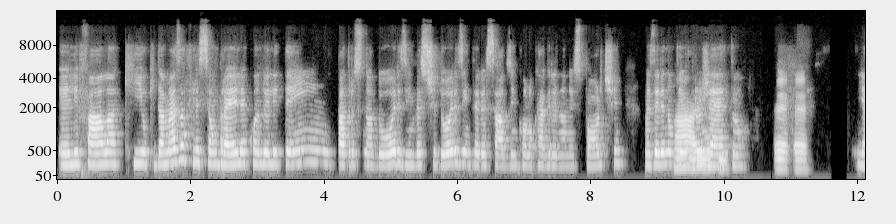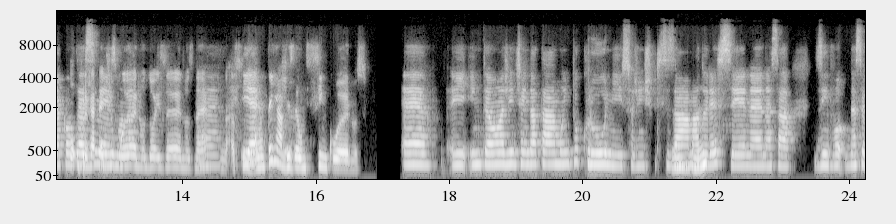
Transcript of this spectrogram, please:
ele fala que o que dá mais aflição para ele é quando ele tem patrocinadores, investidores interessados em colocar grana no esporte, mas ele não tem ah, um projeto. É, é. E acontece o projeto mesmo, é de um né? ano, dois anos, né? É. Assim, é... Não tem a visão de cinco anos. É, e, então a gente ainda está muito cru nisso, a gente precisa uhum. amadurecer, né, nessa, nessa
